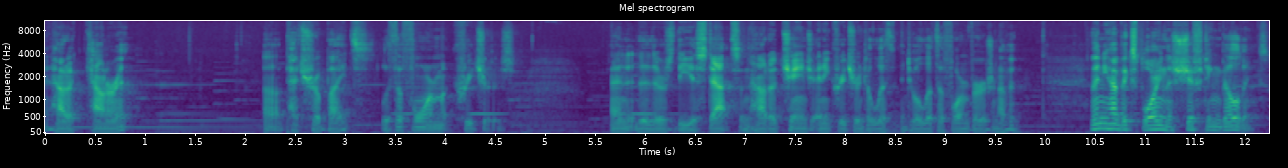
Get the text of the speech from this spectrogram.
and how to counter it uh, petrobites, lithiform creatures. And there's the stats and how to change any creature into, lith- into a lithiform version of it. And then you have exploring the shifting buildings,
